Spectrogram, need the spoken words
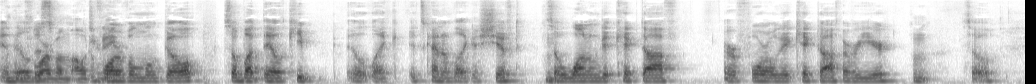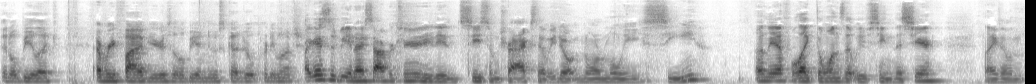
and, they'll four just of 'em alternate. four of them will go. So, but they'll keep like it's kind of like a shift. So Hmm. one will get kicked off, or four will get kicked off every year. Hmm. So it'll be like every five years it'll be a new schedule, pretty much. I guess it'd be a nice opportunity to see some tracks that we don't normally see on the F, like the ones that we've seen this year, like um,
